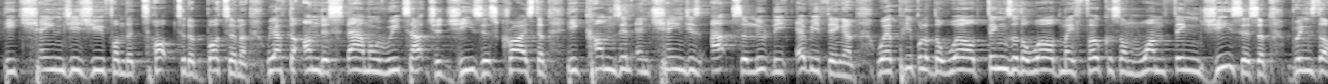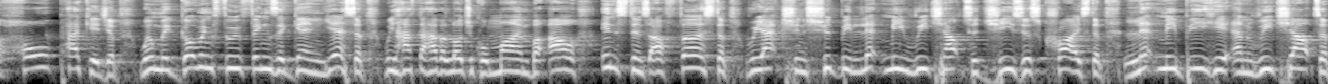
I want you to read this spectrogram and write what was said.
He changes you from the top to the bottom. We have to understand when we reach out to Jesus Christ, he comes in in and changes absolutely everything. Where people of the world, things of the world may focus on one thing, Jesus brings the whole package. When we're going through things again, yes, we have to have a logical mind, but our instance, our first reaction should be let me reach out to Jesus Christ. Let me be here and reach out to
